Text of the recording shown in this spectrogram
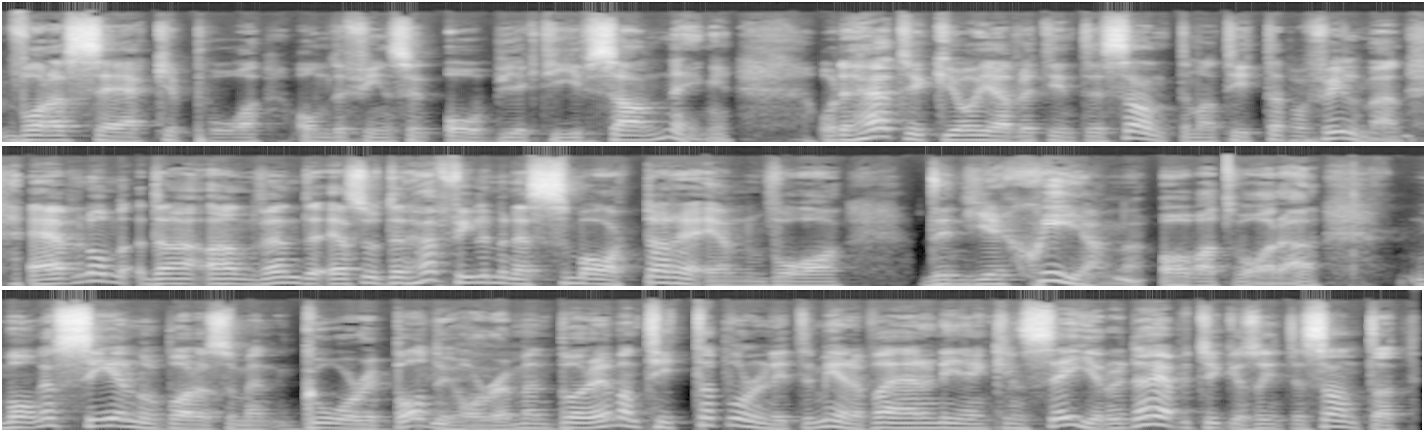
vara säker på om det finns en objektiv sanning. Och det här tycker jag är jävligt intressant när man tittar på filmen. Även om den använder, alltså den här filmen är smartare än vad den ger sken av att vara. Många ser nog bara som en gory body horror, men börjar man titta på den lite mer, vad är den egentligen säger? Och det där jag tycker är så intressant att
